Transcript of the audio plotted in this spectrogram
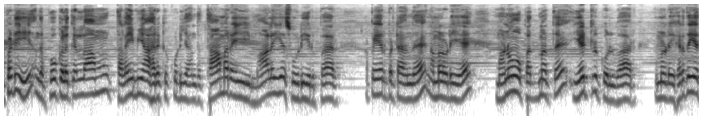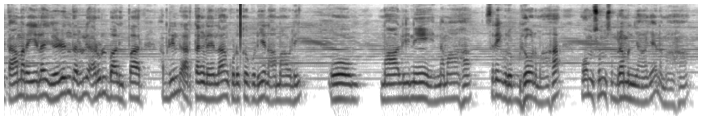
அப்படி அந்த பூக்களுக்கெல்லாம் தலைமையாக இருக்கக்கூடிய அந்த தாமரை மாலையை சூடியிருப்பார். அப்போ ஏற்பட்ட அந்த நம்மளுடைய மனோ பத்மத்தை ஏற்றுக்கொள்வார். நம்மளுடைய ஹிருதய தாமரையில் எழுந்தருளி அருள் பாலிப்பார் அப்படின்ற அர்த்தங்களை எல்லாம் கொடுக்கக்கூடிய நாமாவளி. ஓம் மாலினே நமாக ஸ்ரீ குருப்யோ நமாக ஓம் சும் சுப்பிரமணியாய நமாக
